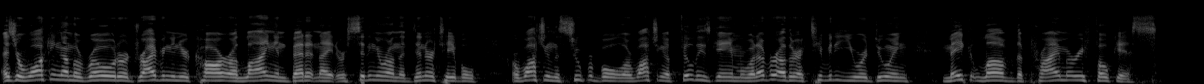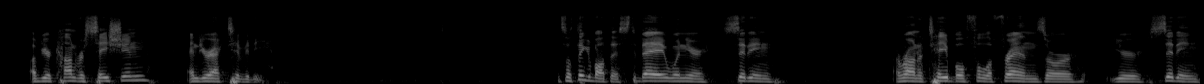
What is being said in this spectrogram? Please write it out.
as you're walking on the road or driving in your car or lying in bed at night or sitting around the dinner table or watching the Super Bowl or watching a Phillies game or whatever other activity you are doing, make love the primary focus of your conversation and your activity. And so think about this. Today, when you're sitting around a table full of friends or you're sitting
